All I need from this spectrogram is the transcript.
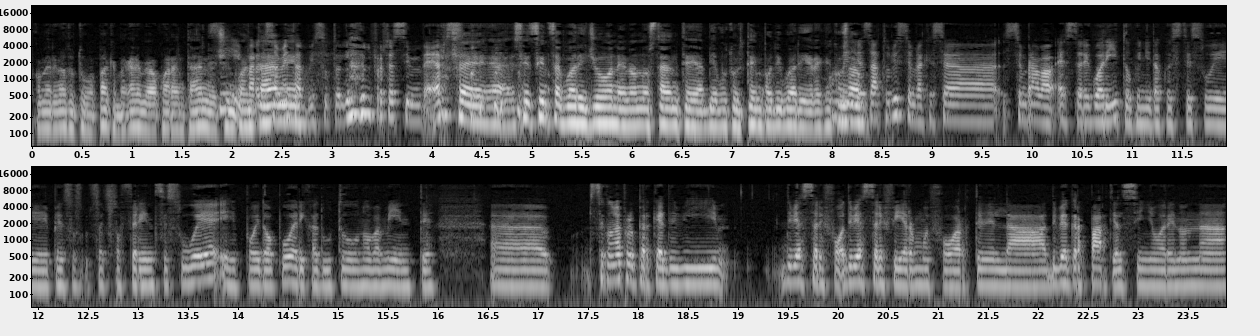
come è arrivato tuo papà che magari aveva 40 anni o sì, 50 anni? ha vissuto il, il processo inverso. Cioè, eh, se, senza guarigione, nonostante abbia avuto il tempo di guarire. Che cosa... Esatto, lui sembra che sia, sembrava essere guarito quindi da queste sue, penso, sofferenze sue e poi dopo è ricaduto nuovamente. Uh, secondo me proprio perché devi devi essere, fo- devi essere fermo e forte, nella, devi aggrapparti al Signore, non,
